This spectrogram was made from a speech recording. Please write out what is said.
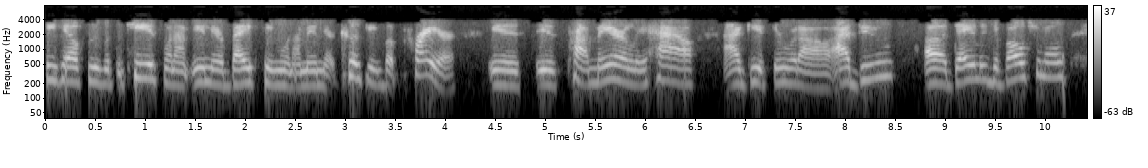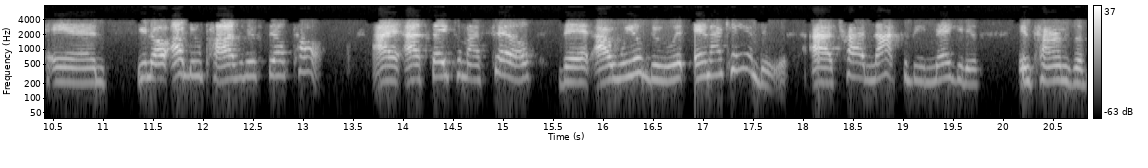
He helps me with the kids when I'm in there baking, when I'm in there cooking. But prayer is is primarily how I get through it all. I do uh daily devotionals and you know, I do positive self talk. I, I say to myself that I will do it and I can do it. I try not to be negative in terms of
